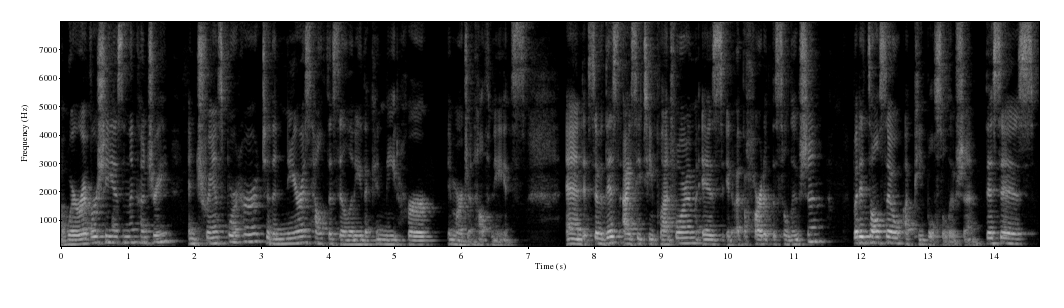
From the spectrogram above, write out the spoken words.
wherever she is in the country and transport her to the nearest health facility that can meet her emergent health needs. And so this ICT platform is at the heart of the solution, but it's also a people solution. This is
